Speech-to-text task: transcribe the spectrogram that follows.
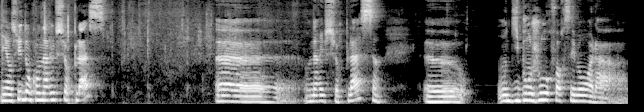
Et ensuite donc on arrive sur place. Euh, on arrive sur place. Euh, on dit bonjour forcément à la,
